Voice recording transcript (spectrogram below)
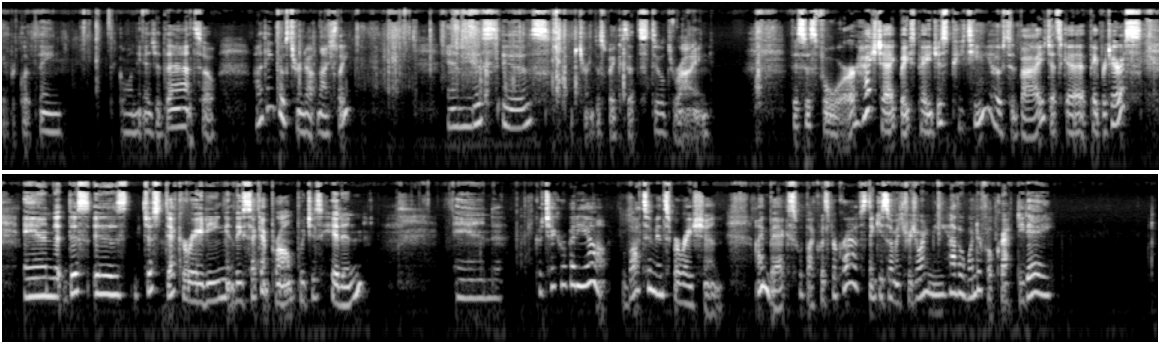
paperclip thing to go on the edge of that. So I think those turned out nicely. And this is, turn this way because that's still drying. This is for hashtag Base Pages PT, hosted by Jessica Paper Terrace. And this is just decorating the second prompt, which is hidden. And go check everybody out. Lots of inspiration. I'm Bex with Black Whisper Crafts. Thank you so much for joining me. Have a wonderful crafty day.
